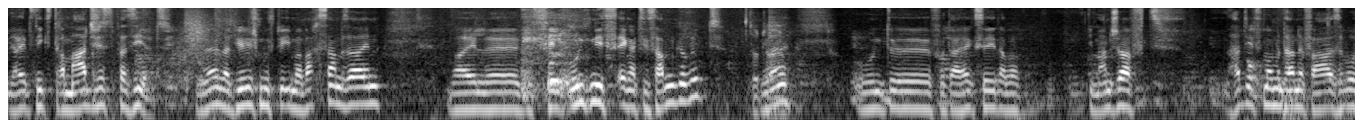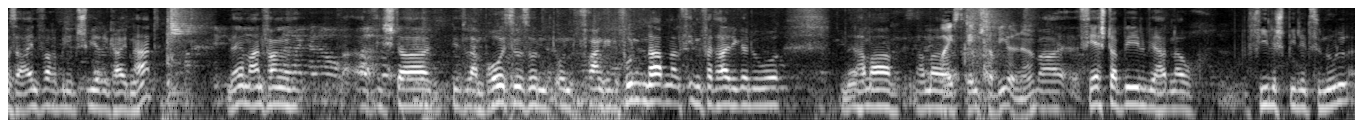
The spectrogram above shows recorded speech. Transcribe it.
ja, jetzt nichts Dramatisches passiert. Ne? Natürlich musst du immer wachsam sein, weil äh, das Feld unten ist enger zusammengerückt. Total. Ne? Und äh, von daher gesehen, aber die Mannschaft hat jetzt momentan eine Phase, wo sie einfach ein bisschen Schwierigkeiten hat. Ne, am Anfang, als ich da ein bisschen Ambrosius und, und Franke gefunden haben als Innenverteidiger-Duo, ne, haben wir, haben wir, war extrem stabil, ne? War sehr stabil. Wir hatten auch viele Spiele zu Null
